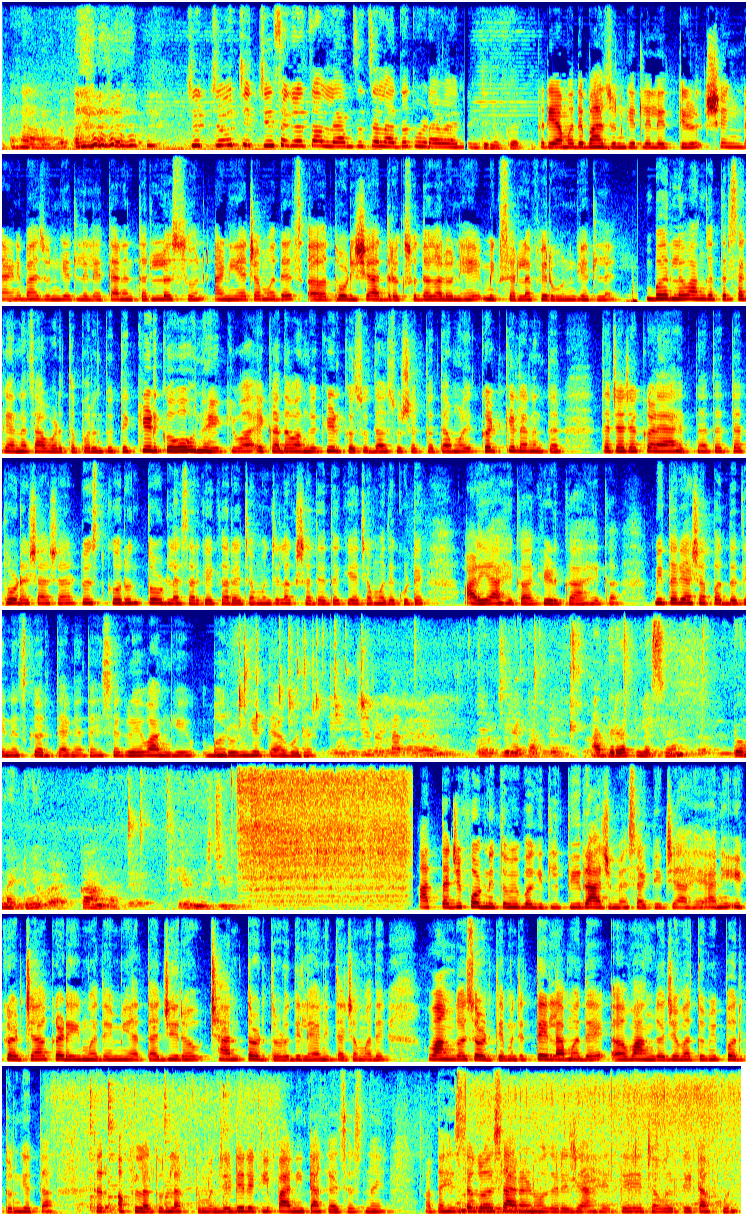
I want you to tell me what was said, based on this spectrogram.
हा. चुच्चू चिच्ची सगळं चाललंय आमचं. चला आता थोड्या वेळाने कंटिन्यू कर. तर यामध्ये भाजून घेतलेले तीळ शेंगदाणे भाजून घेतलेले त्यानंतर लसूण आणि याच्यामध्येच अ, थोडीशी अद्रक सुद्धा घालून हे मिक्सरला फिरवून घेतलंय. भरलं वांगं तर सगळ्यांनाच आवडतं परंतु ते किडकं होऊ नये किंवा एखादं वांगं किडकंसुद्धा असू शकतं. त्यामुळे कट केल्यानंतर त्याच्या ज्या कळ्या आहेत ना तर त्या थोड्याशा अशा ट्विस्ट करून तोडल्यासारखे करायच्या. म्हणजे लक्षात येतं की याच्यामध्ये कुठे आळी आहे का किडकं आहे का? मी तरी अशा पद्धतीनेच करते आणि आता हे सगळे वांगी भरून घेते अगोदर. जिरं टाकलं ना? जिरं टाकलं. अद्रक लसूण टोमॅटो कांदा हिरवी मिरची. आत्ता जी फोडणी तुम्ही बघितली ती राजम्यासाठीची आहे आणि इकडच्या कढईमध्ये मी आता जिरं छान तडतडू दिले आणि त्याच्यामध्ये वांगं सोडते. म्हणजे तेलामध्ये वांगं जेव्हा तुम्ही परतून घेता तर अफलातून लागतं. म्हणजे डिरेक्टली पाणी टाकायचंच नाही. आता हे सगळं सारण वगैरे जे आहे ते याच्यावरती टाकून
